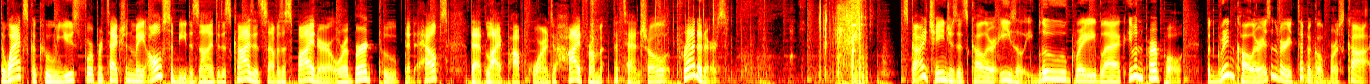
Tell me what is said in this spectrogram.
The wax cocoon used for protection may also be designed to disguise itself as a spider or a bird poop that helps that live popcorn to hide from potential predators. Sky changes its color easily blue, gray, black, even purple. But green color isn't very typical for sky.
